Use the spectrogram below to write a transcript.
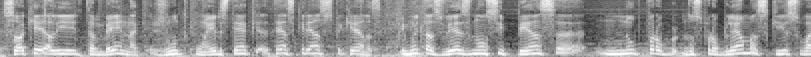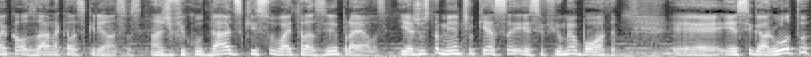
Só que ali também, na, junto com eles, tem, tem as crianças pequenas. E muitas vezes não se pensa no, nos problemas que isso vai causar naquelas crianças, nas dificuldades que isso vai trazer para elas. E é justamente o que essa, esse filme aborda. É, esse garoto,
